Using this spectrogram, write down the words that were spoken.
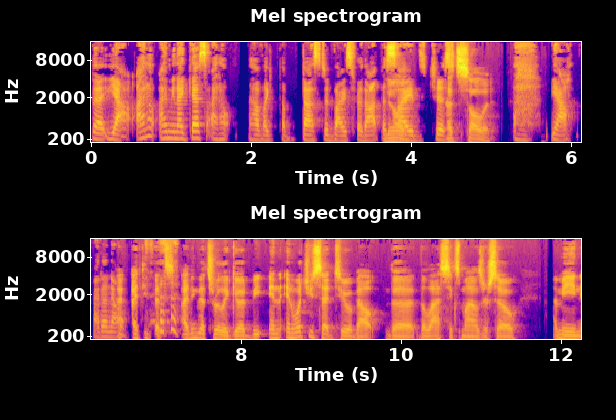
But yeah, I don't, I mean, I guess I don't have like the best advice for that No, besides just, That's solid. ah, yeah, I don't know. I, I think that's I think that's really good. And and what you said too about the the last six miles or so. I mean,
